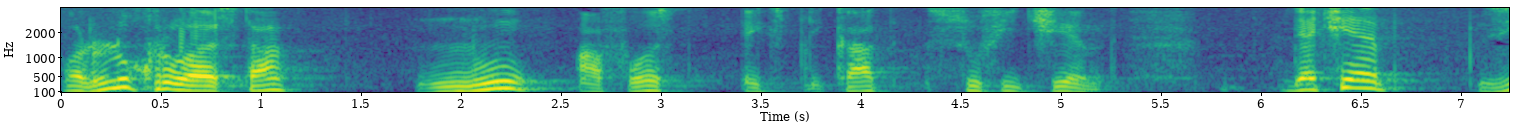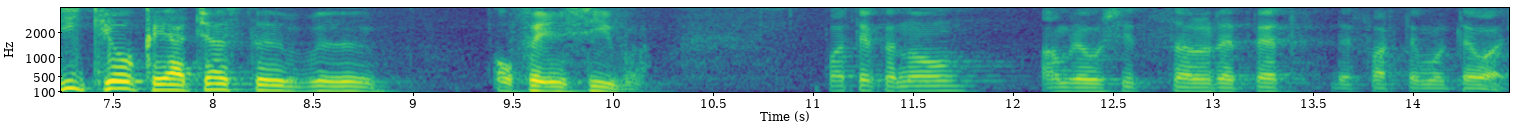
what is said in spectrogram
Ori lucrul ăsta nu a fost explicat suficient. De aceea zic eu că e această uh, ofensivă. Poate că nu am reușit să-l repet de foarte multe ori,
